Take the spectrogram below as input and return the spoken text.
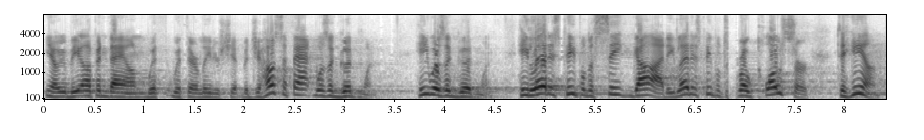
you know, it would be up and down with, with their leadership. But Jehoshaphat was a good one. He was a good one. He led his people to seek God. He led his people to grow closer to Him.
